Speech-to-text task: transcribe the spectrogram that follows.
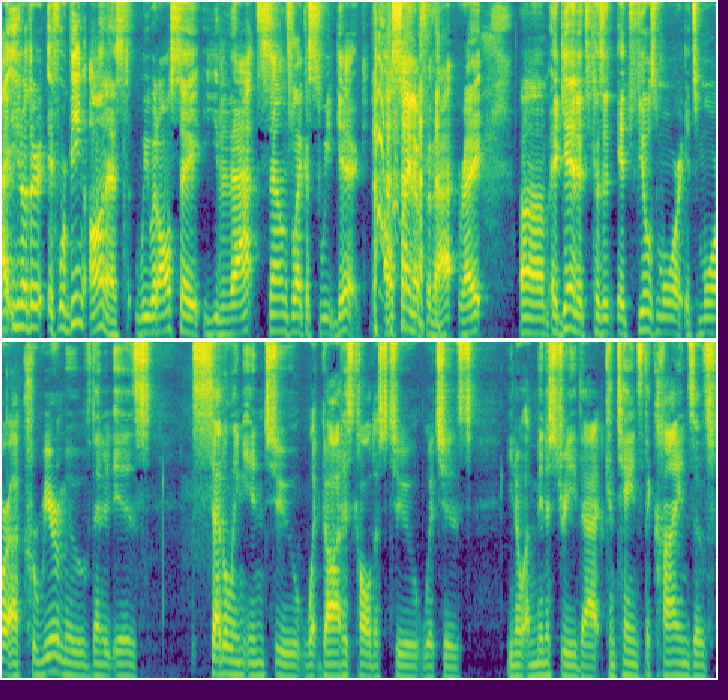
I, you know, there. If we're being honest, we would all say that sounds like a sweet gig. I'll sign up for that, right? Um, again, it's because it, it feels more. It's more a career move than it is settling into what God has called us to, which is, you know, a ministry that contains the kinds of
